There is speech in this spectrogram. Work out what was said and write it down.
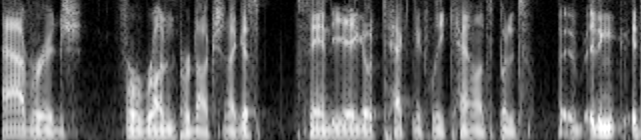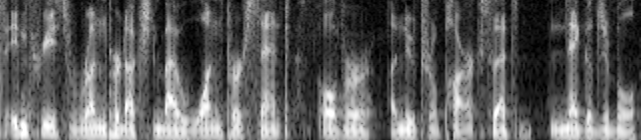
average for run production. I guess San Diego technically counts, but it's it, it's increased run production by one percent over a neutral park, so that's negligible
